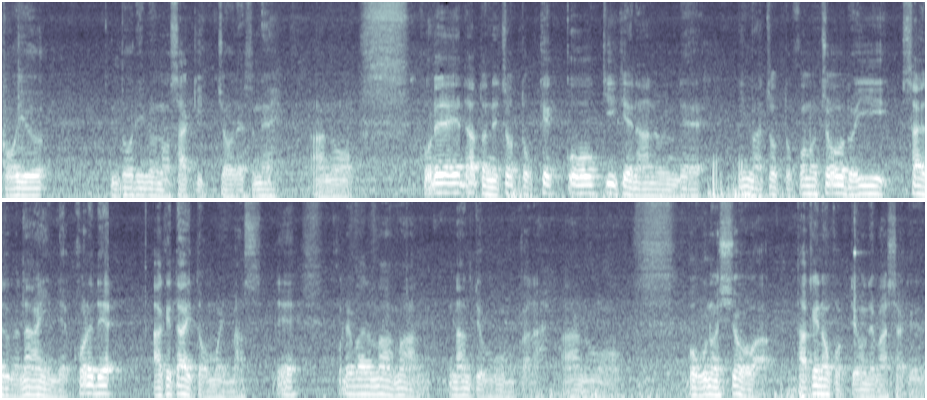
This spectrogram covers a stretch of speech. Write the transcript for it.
こういうドリルの先っちょですね。あのこれだとねちょっと結構大きい毛になるんで今ちょっとこのちょうどいいサイズがないんでこれで開けたいと思います。でこれはまあまあ何て呼ぶのかな。あの僕の師匠はたけのこって呼んでましたけれど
